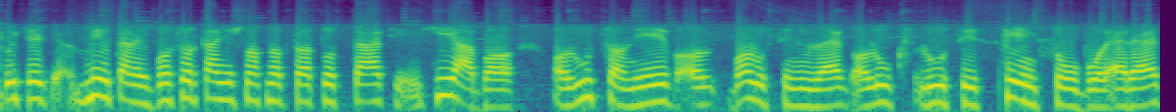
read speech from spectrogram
Úgyhogy miután egy boszorkányos napnak tartották, hiába a Luca név a, valószínűleg a Lux Lucis fényszóból ered,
